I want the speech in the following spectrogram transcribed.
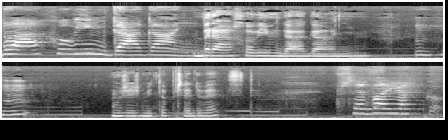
bráchovým gágáním. Bráchovým gágáním. Mhm. Můžeš mi to předvést? Třeba jako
